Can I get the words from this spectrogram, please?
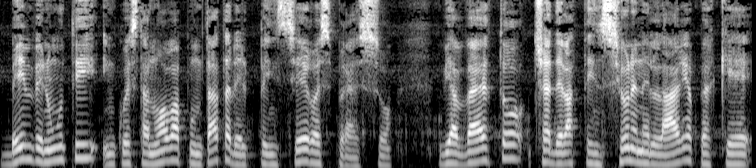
Benvenuti in questa nuova puntata del Pensiero Espresso. Vi avverto, c'è della tensione nell'aria perché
